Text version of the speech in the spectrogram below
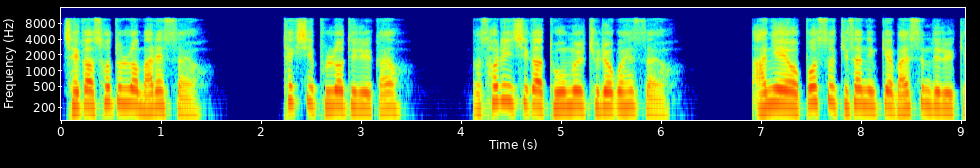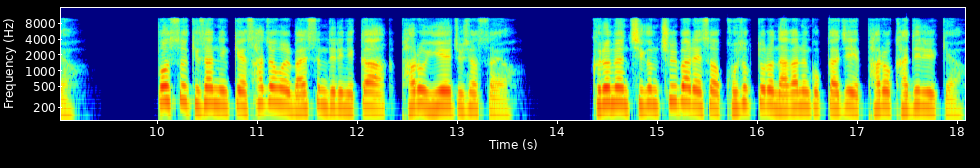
제가 서둘러 말했어요. 택시 불러드릴까요? 서린 씨가 도움을 주려고 했어요. 아니에요. 버스 기사님께 말씀드릴게요. 버스 기사님께 사정을 말씀드리니까 바로 이해해 주셨어요. 그러면 지금 출발해서 고속도로 나가는 곳까지 바로 가드릴게요.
